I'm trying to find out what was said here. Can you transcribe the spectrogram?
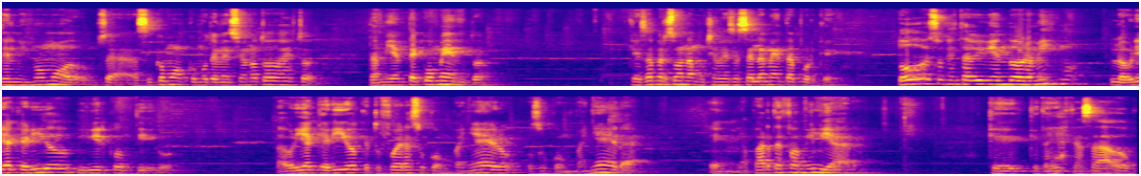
del mismo modo, o sea, así como, como te menciono todo esto, también te comento que esa persona muchas veces se lamenta porque todo eso que está viviendo ahora mismo lo habría querido vivir contigo. Habría querido que tú fueras su compañero o su compañera en la parte familiar, que, te hayas casado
